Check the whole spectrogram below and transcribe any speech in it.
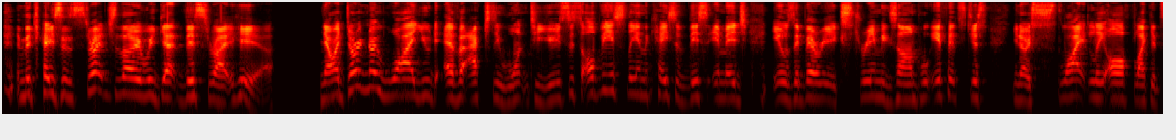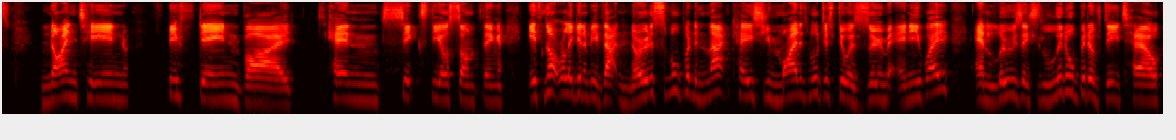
in the case of stretch, though, we get this right here. Now, I don't know why you'd ever actually want to use this. Obviously, in the case of this image, it was a very extreme example. If it's just, you know, slightly off, like it's 1915 by 1060 or something, it's not really going to be that noticeable, but in that case, you might as well just do a zoom anyway and lose a little bit of detail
